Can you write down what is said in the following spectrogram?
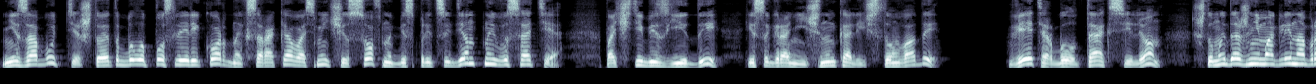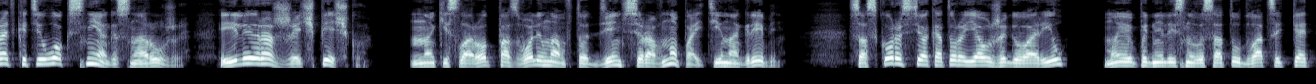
Не забудьте, что это было после рекордных 48 часов на беспрецедентной высоте, почти без еды и с ограниченным количеством воды. Ветер был так силен, что мы даже не могли набрать котелок снега снаружи или разжечь печку. Но кислород позволил нам в тот день все равно пойти на гребень. Со скоростью, о которой я уже говорил, мы поднялись на высоту 25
